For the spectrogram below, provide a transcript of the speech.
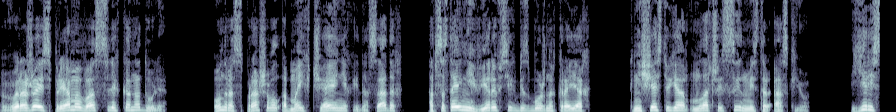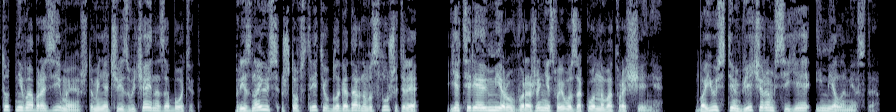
Выражаясь прямо, вас слегка надули. Он расспрашивал об моих чаяниях и досадах, об состоянии веры в всех безбожных краях. К несчастью, я младший сын, мистер Аскью. Ересь тут невообразимая, что меня чрезвычайно заботит. Признаюсь, что, встретив благодарного слушателя, я теряю меру в выражении своего законного отвращения. Боюсь, тем вечером сие имело место.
